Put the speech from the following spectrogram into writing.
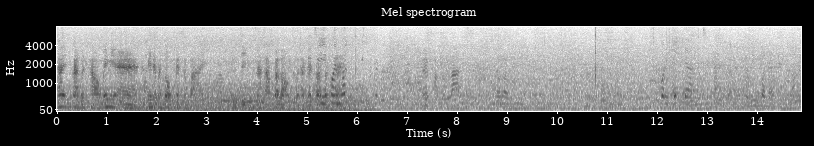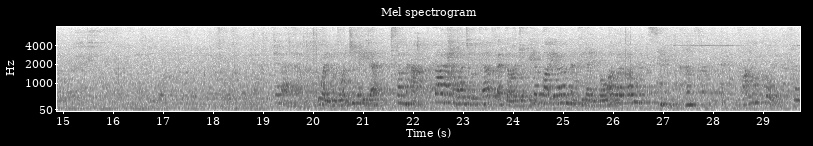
ถ้าที่ผ่านบนเขาไม่มีแอร์มีแต่พัดลมแต่สบาย จริงๆนะครับ ก็ลองดูถ้าเกิดว่าสนใจขับลงลาด คนกรุ๊ปเดิมใช่ปะ ثلاثة والمتوجه إلى صنعاء فعلى حضرات الركاب التوجه إلى الطائرة من خلال البوابة رقم سي خمسة Final call for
